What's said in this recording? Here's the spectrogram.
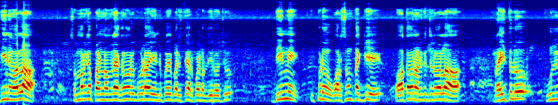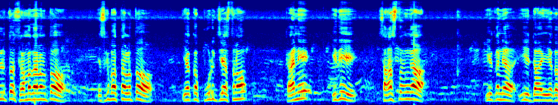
దీనివల్ల సుమారుగా పన్నెండు ఎకరం వరకు కూడా ఎండిపోయే పరిస్థితి ఏర్పడ్డది ఈరోజు. దీన్ని ఇప్పుడు వర్షం తగ్గి వాతావరణం అనిపించడం వల్ల రైతులు కూలీలతో శ్రమదానంతో ఇసుక బత్తాలతో ఈ యొక్క పూడికి చేస్తున్నాం. కానీ ఇది శాశ్వతంగా ఈ యొక్క ఈ ఈ యొక్క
